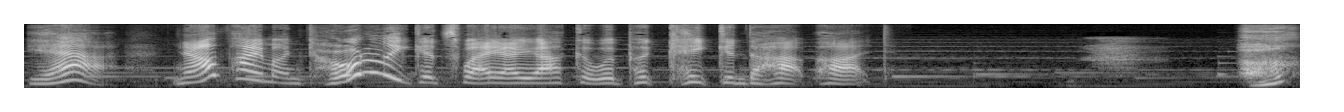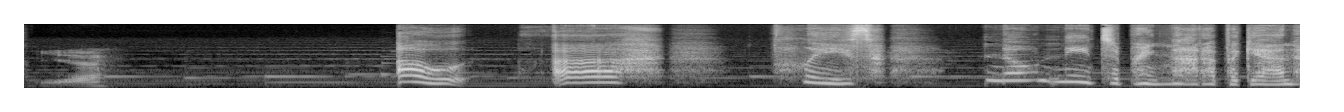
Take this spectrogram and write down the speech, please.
Yeah, now Paimon totally gets why Ayaka would put cake in the hot pot. Huh? Yeah. Oh, uh, please, no need to bring that up again.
